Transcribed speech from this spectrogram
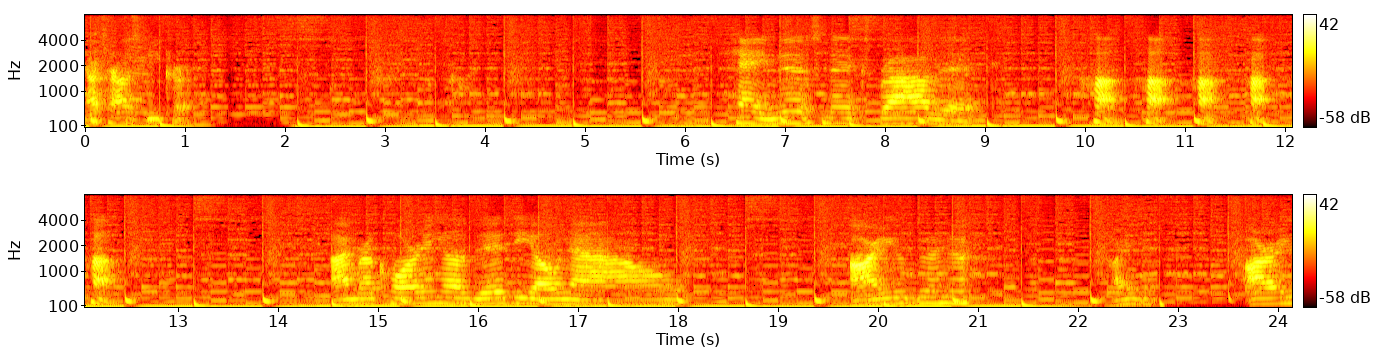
Now turn on the speaker. Hey, Miss Brownick. Huh, huh, huh, huh, huh. I'm recording a video now. Are you gonna... Are you. Are you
